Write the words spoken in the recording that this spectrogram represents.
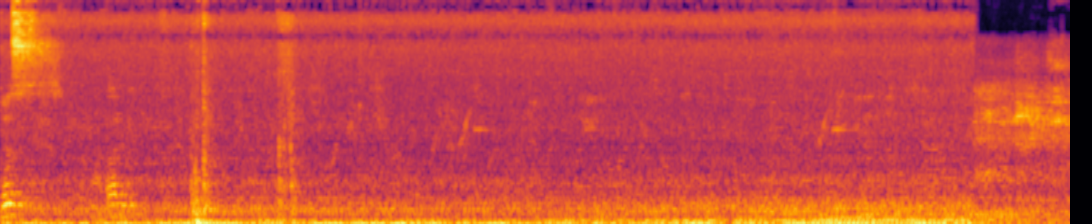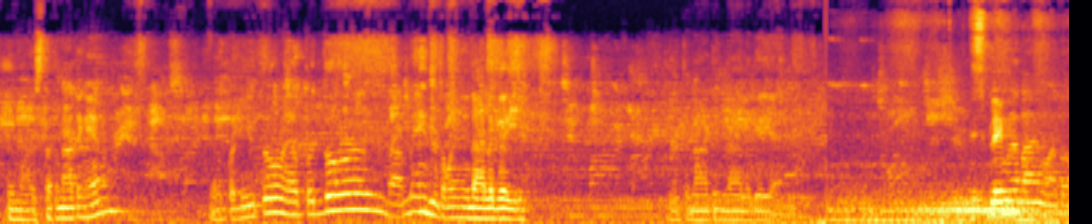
Juice. Atol. Yung mga stock natin ngayon. Meron pa dito, meron pa doon. Dami, dito ko yung nilalagay. Dito natin nilalagay yan. Display muna tayo mga to.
